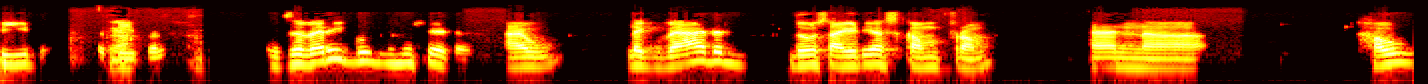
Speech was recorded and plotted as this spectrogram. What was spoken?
feed the yeah people. It's a very good initiative. I like where did those ideas come from, and uh, how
